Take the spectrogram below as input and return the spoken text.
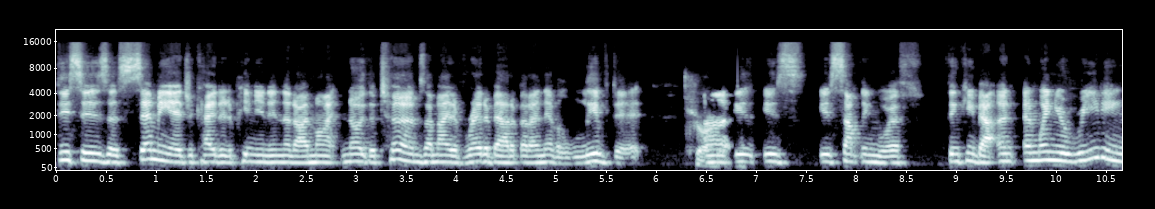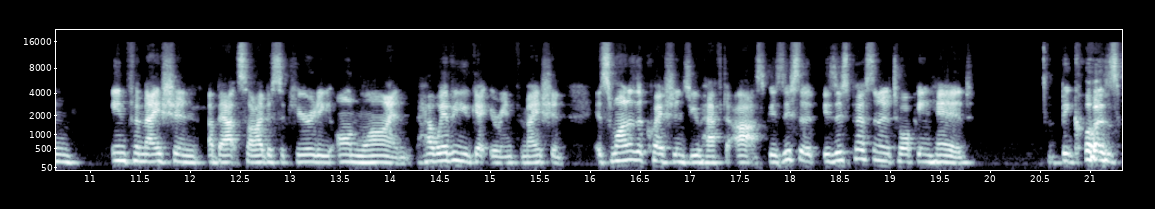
this is a semi-educated opinion in that I might know the terms, I might have read about it, but I never lived it sure. uh, is, is is something worth thinking about. And and when you're reading information about cybersecurity online, however you get your information, it's one of the questions you have to ask: Is this a is this person a talking head because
